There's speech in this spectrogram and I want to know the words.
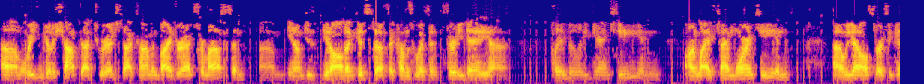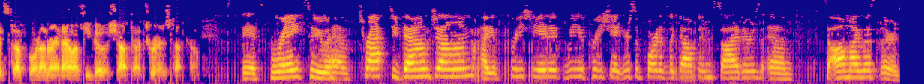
um, or you can go to shop.touredge.com and buy direct from us, and um, you know, get, get all that good stuff that comes with it: 30 day uh, playability guarantee and our lifetime warranty, and uh, we got all sorts of good stuff going on right now. If you go to shop.touredge.com. It's great to have tracked you down, Jon. I appreciate it. We appreciate your support of the Golf Insiders. And to all my listeners,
